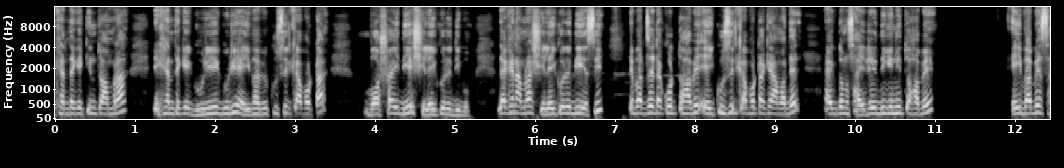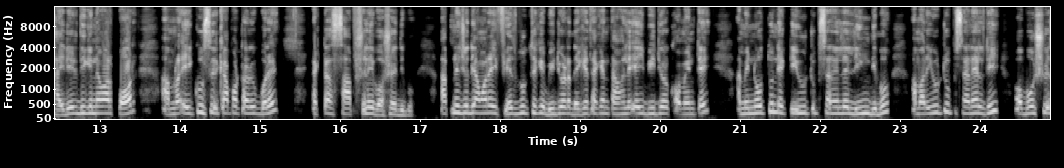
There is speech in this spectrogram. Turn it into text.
এখান থেকে কিন্তু আমরা এখান থেকে ঘুরিয়ে ঘুরিয়ে এইভাবে কুচির কাপড়টা বসাই দিয়ে সেলাই করে দিব। দেখেন আমরা সেলাই করে দিয়েছি। এবার যেটা করতে হবে, এই কুচির কাপড়টাকে আমাদের একদম সাইডের দিকে নিতে হবে। এইভাবে সাইডের দিকে নেওয়ার পর আমরা এই কুচির কাপড়টার উপরে একটা সাপ সেলাই বসাই দিব। আপনি যদি আমার এই ফেসবুক থেকে ভিডিওটা দেখে থাকেন, তাহলে এই ভিডিওর কমেন্টে আমি নতুন একটি ইউটিউব চ্যানেলের লিঙ্ক দিব। আমার ইউটিউব চ্যানেলটি অবশ্যই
